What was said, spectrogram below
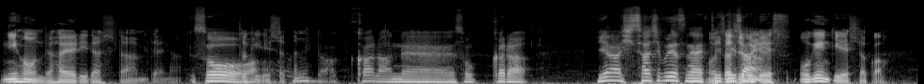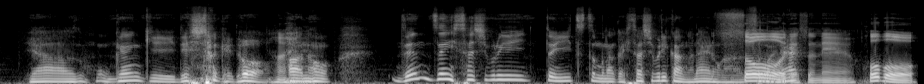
日本で流行りだしたみたいなそう。時でしたかね。だからね、そっから、いやー、久しぶりですね、お TP 久しさん。いぶりです。お元気でしたか？やー、お元気でしたけど、はいあの、全然久しぶりと言いつつも、なんか久しぶり感がないのが、そうでね。すね。ほぼ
